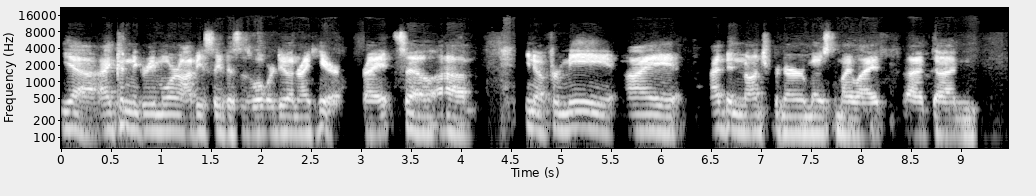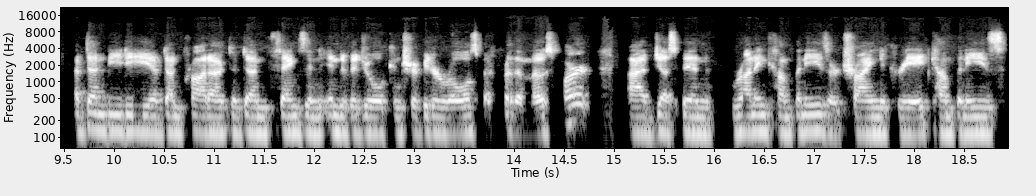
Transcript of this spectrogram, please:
Yeah, I couldn't agree more. Obviously, this is what we're doing right here, right? So, um, you know, for me, I I've been an entrepreneur most of my life. I've done I've done BD, I've done product, I've done things in individual contributor roles, but for the most part, I've just been running companies or trying to create companies,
